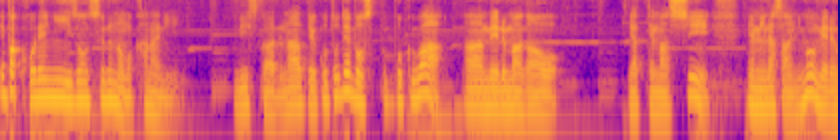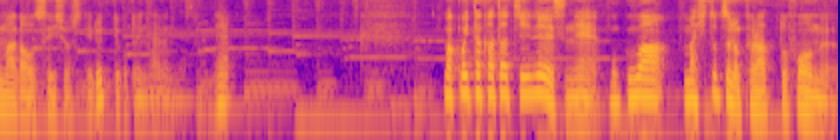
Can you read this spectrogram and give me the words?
やっぱこれに依存するのもかなりリスクあるなということで、僕はあメルマガをやってますし、皆さんにもメルマガを推奨してるっていうことになるんですよね。まあこういった形でですね、僕はまあ一つのプラットフォー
